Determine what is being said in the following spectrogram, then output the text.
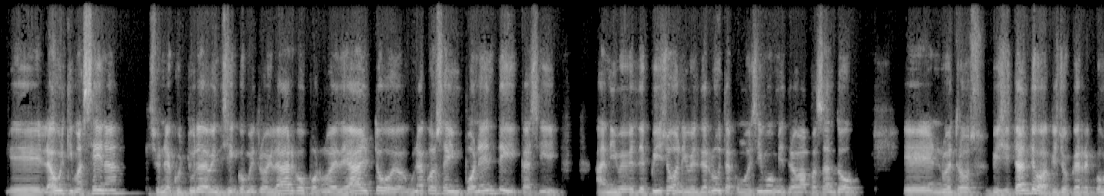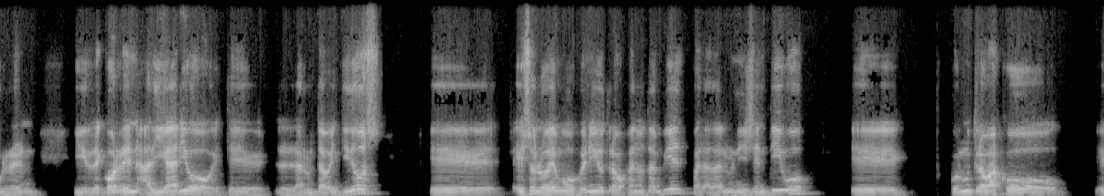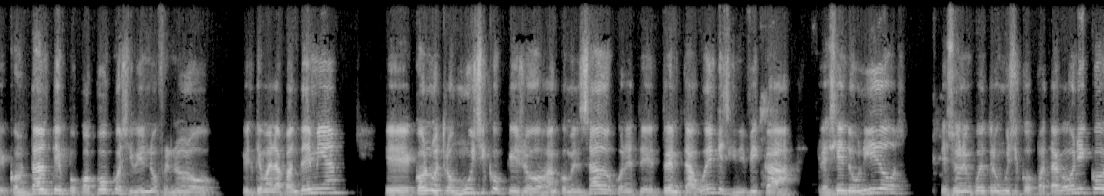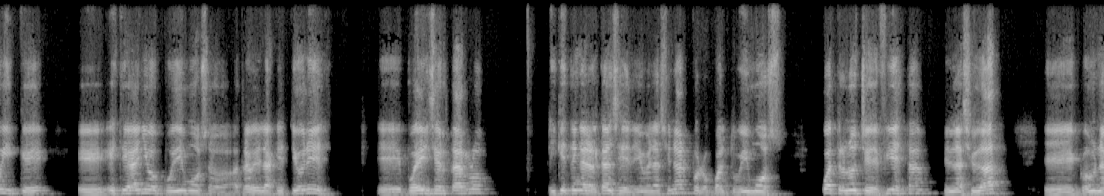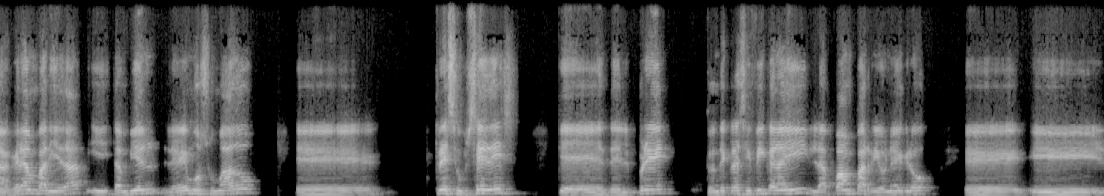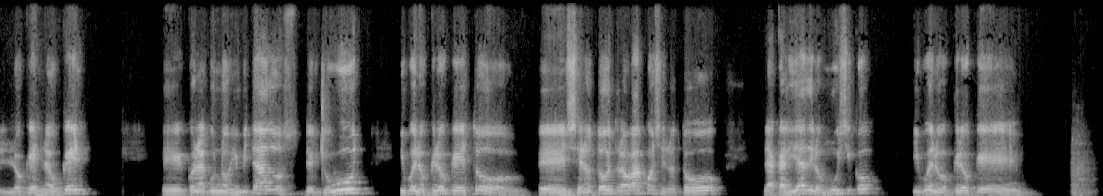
La Última Cena, es una escultura de 25 metros de largo por 9 de alto, una cosa imponente y casi a nivel de piso, a nivel de ruta, como decimos, mientras va pasando eh, nuestros visitantes o aquellos que recorren y recorren a diario este, la ruta 22. Eh, eso lo hemos venido trabajando también para darle un incentivo eh, con un trabajo constante, poco a poco, si bien no frenó el tema de la pandemia, eh, con nuestros músicos que ellos han comenzado con este Tremtahuen, que significa Creciendo Unidos. Es un encuentro de músicos patagónicos y que eh, este año pudimos, a, través de las gestiones, eh, poder insertarlo y que tenga el alcance de nivel nacional, por lo cual tuvimos cuatro noches de fiesta en la ciudad, con una gran variedad y también le hemos sumado tres subsedes que, del PRE, donde clasifican ahí La Pampa, Río Negro eh, y lo que es Neuquén, eh, con algunos invitados del Chubut. Y bueno, creo que esto eh, se notó el trabajo, se notó la calidad de los músicos y bueno, creo que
